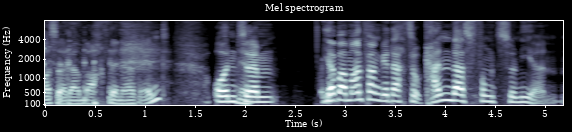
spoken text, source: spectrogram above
was er da macht, wenn er rennt. Und ja. ähm, ich habe am Anfang gedacht, so kann das funktionieren?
